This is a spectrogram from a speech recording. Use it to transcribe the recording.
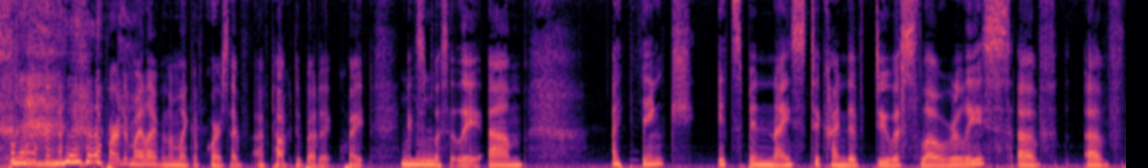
a part of my life? And I'm like, of course I've I've talked about it quite explicitly. Um, I think it's been nice to kind of do a slow release of of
